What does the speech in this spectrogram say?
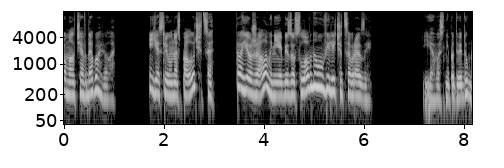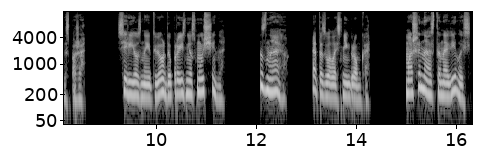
Помолчав, добавила. «Если у нас получится, твое жалование, безусловно, увеличится в разы». «Я вас не подведу, госпожа», — серьезно и твердо произнес мужчина. «Знаю», — отозвалась негромко. Машина остановилась,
